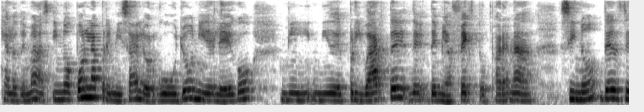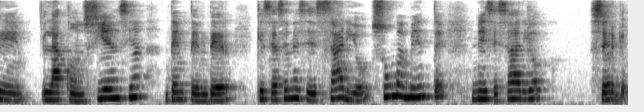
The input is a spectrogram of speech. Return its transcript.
que a los demás y no por la premisa del orgullo ni del ego ni, ni del privarte de, de mi afecto para nada, sino desde la conciencia de entender que se hace necesario, sumamente necesario, ser yo.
